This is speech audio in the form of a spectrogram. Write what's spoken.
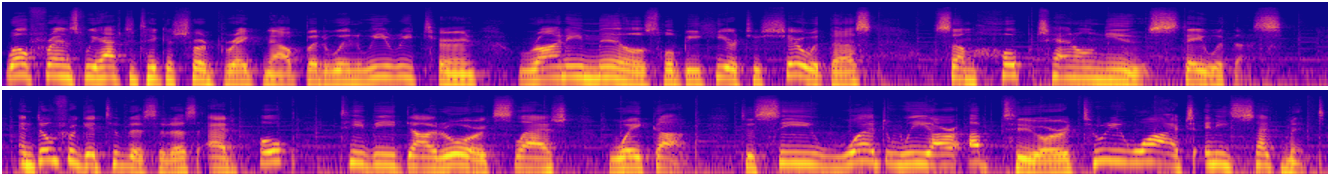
well, friends, we have to take a short break now, but when we return, Ronnie Mills will be here to share with us some Hope Channel news. Stay with us. And don't forget to visit us at hopetv.org slash wake up to see what we are up to or to rewatch any segment.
